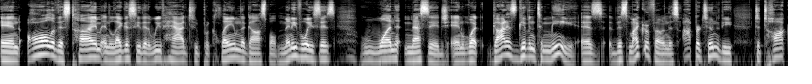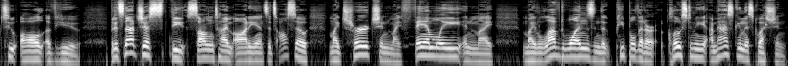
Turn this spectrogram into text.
and all of this time and legacy that we've had to proclaim the gospel. Many voices, one message. And what God has given to me as this microphone, this opportunity to talk to all of you. But it's not just the songtime audience, it's also my church and my family and my my loved ones and the people that are close to me. I'm asking this question.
